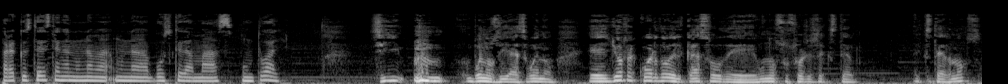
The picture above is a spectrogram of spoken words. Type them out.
para que ustedes tengan una, ma- una búsqueda más puntual. Sí, buenos días. Bueno, eh, yo recuerdo el caso de unos usuarios exter- externos.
